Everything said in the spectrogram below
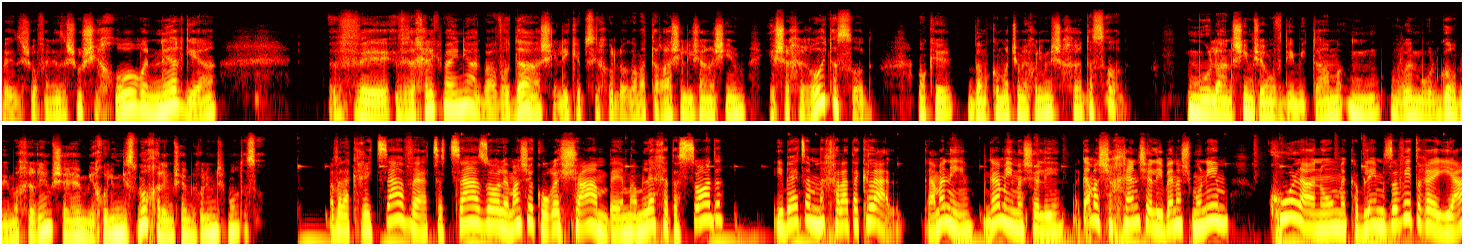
באיזשהו אופן, איזשהו שחרור אנרגיה. ו- וזה חלק מהעניין, בעבודה שלי כפסיכולוג, המטרה שלי שאנשים ישחררו את הסוד, אוקיי, במקומות שהם יכולים לשחרר את הסוד. מול האנשים שהם עובדים איתם, ומול גורמים אחרים שהם יכולים לסמוך עליהם שהם יכולים לשמור את הסוד. אבל הקריצה וההצצה הזו למה שקורה שם, בממלכת הסוד, היא בעצם נחלת הכלל. גם אני, גם אימא שלי, וגם השכן שלי בן ה-80, כולנו מקבלים זווית ראייה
